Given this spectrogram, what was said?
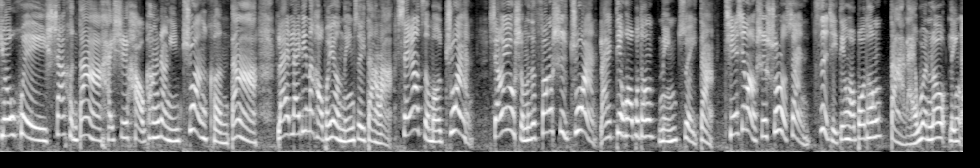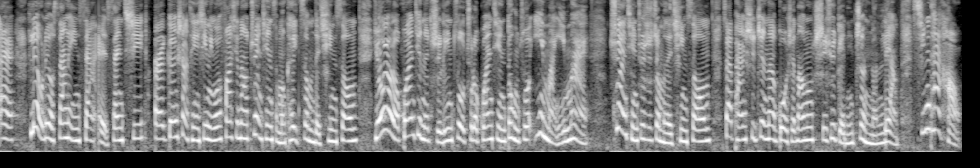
优惠杀很大，还是好康让您赚很大？来来电的好朋友，您最大啦！想要怎么赚？想要用什么的方式赚？来电话拨通，您最大。甜心老师说了算，自己电话拨通打来问喽，零二六六三零三二三七。而跟上甜心，你会发现到赚钱怎么可以这么的轻松？拥有了关键的指令，做出了关键动作，一买一卖，赚钱就是这么的轻松。在盘势震荡过程当中，持续给您正能量，心态好。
